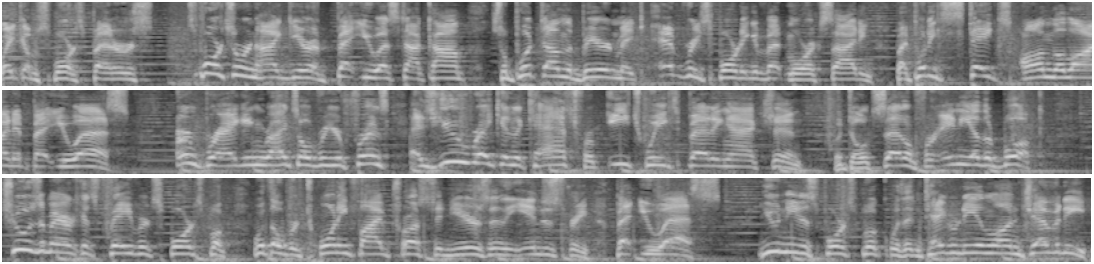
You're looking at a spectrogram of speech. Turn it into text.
Wake up, sports betters. Sports are in high gear at betus.com, so put down the beer and make every sporting event more exciting by putting stakes on the line at BetUS. Earn bragging rights over your friends as you rake in the cash from each week's betting action. But don't settle for any other book. Choose America's favorite sports book with over 25 trusted years in the industry, BetUS. You need a sports book with integrity and longevity,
